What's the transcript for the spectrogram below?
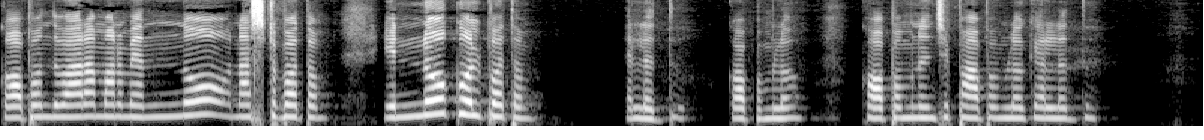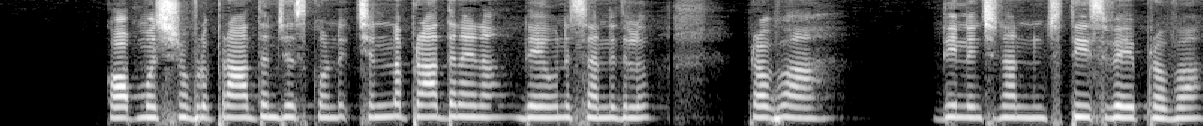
కోపం ద్వారా మనం ఎన్నో నష్టపోతాం ఎన్నో కోల్పోతాం. వెళ్ళొద్దు కోపంలో. కోపం నుంచి పాపంలోకి వెళ్ళొద్దు. కోపం వచ్చినప్పుడు ప్రార్థన చేసుకోండి. చిన్న ప్రార్థన అయినా దేవుని సన్నిధిలో ప్రభా దీని నుంచి నన్ను నుంచి తీసివేయి ప్రభా.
